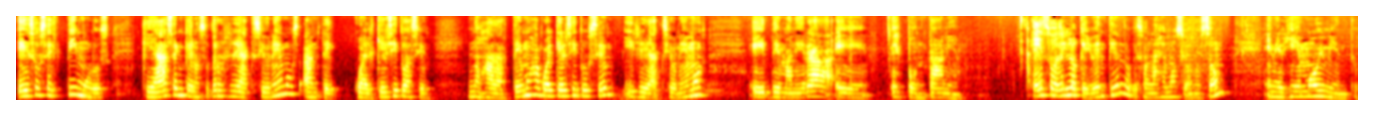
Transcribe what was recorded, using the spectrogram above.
esos estímulos que hacen que nosotros reaccionemos ante cualquier situación nos adaptemos a cualquier situación y reaccionemos eh, de manera eh, espontánea. Eso es lo que yo entiendo que son las emociones, son energía en movimiento.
